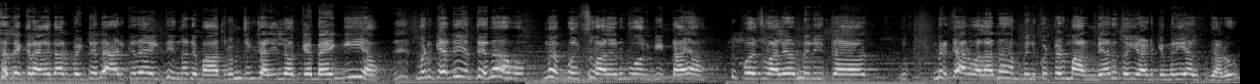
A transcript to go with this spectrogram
ਥੱਲੇ ਕਿਰਾਏਦਾਰ ਬੈਠੇ ਨੇ ਆੜ ਕੇ ਤੇ ਇੱਥੇ ਇਹਨਾਂ ਦੇ ਬਾਥਰੂਮ ਚ ਵਿਚਾਰੀ ਲੋਕ ਕੇ ਬਹਿ ਗਈ ਆ। ਮੁੜ ਕੇ ਕਹਿੰਦੀ ਇੱਥੇ ਨਾ ਉਹ ਮੈਂ ਪੁਲਿਸ ਵਾਲਿਆਂ ਨੂੰ ਫੋਨ ਕੀਤਾ ਆ ਵੀ ਪੁਲਿਸ ਵਾਲੇ ਮੇਰੀ ਤਾਂ- ਮੇਰੇ ਘਰ ਵਾਲਾ ਨਾ ਮੈਨੂੰ ਕੁੱਟਣ ਮਾਰਨ ਡਿਆ ਤੇ ਤੁਸੀਂ ਆੜ ਕੇ ਮੇਰੀ ਹੈਲਪ ਕਰੋ।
